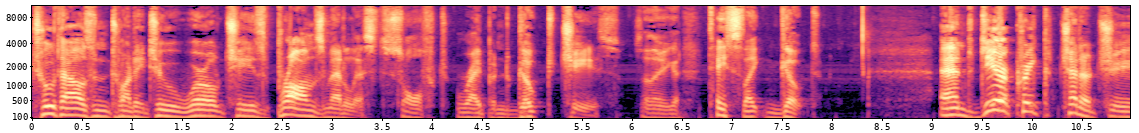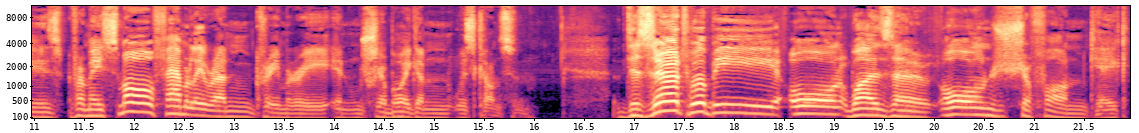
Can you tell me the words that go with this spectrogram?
2022 World Cheese Bronze Medalist, soft ripened goat cheese. So there you go. Tastes like goat. And Deer Creek cheddar cheese from a small family run creamery in Sheboygan, Wisconsin. Dessert will be on was uh, orange chiffon cake,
